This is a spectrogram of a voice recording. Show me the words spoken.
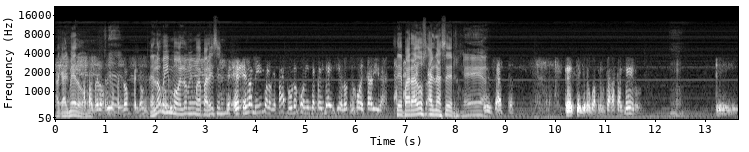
a Carmelo. a Carmelo Ríos, perdón, perdón. Es lo mismo, es lo mismo, me parecen. Es, lo mismo, lo que pasa es que uno con independencia y el otro con estabilidad. Separados al nacer. Yeah. Exacto. Este, yo le voy a preguntar a Carmelo que,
